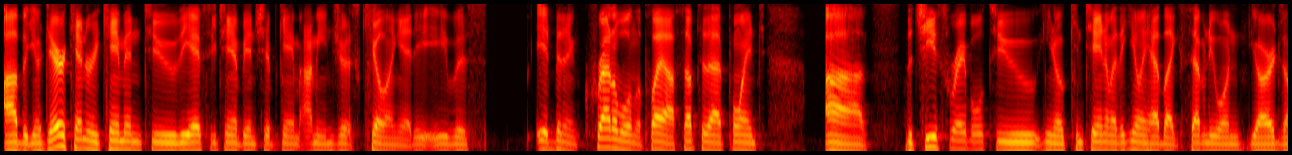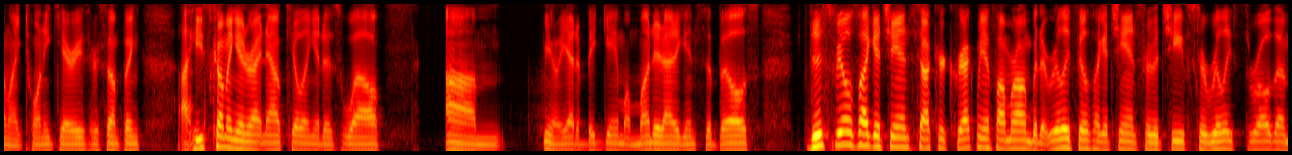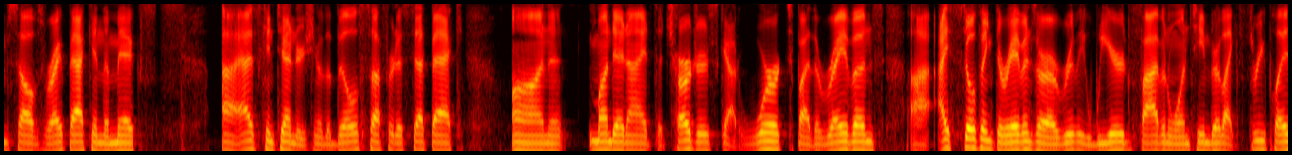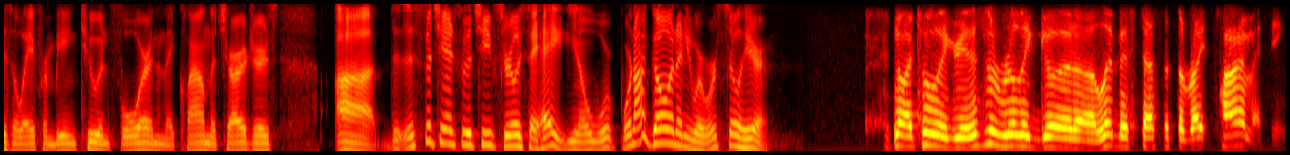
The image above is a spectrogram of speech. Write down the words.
uh, but you know Derrick Henry came into the AFC Championship game. I mean, just killing it. He, he was it had been incredible in the playoffs up to that point. Uh, the Chiefs were able to, you know, contain him. I think he only had like 71 yards on like 20 carries or something. Uh, he's coming in right now, killing it as well. Um, you know, he had a big game on Monday night against the Bills. This feels like a chance, Tucker. Correct me if I'm wrong, but it really feels like a chance for the Chiefs to really throw themselves right back in the mix uh, as contenders. You know, the Bills suffered a setback on Monday night. The Chargers got worked by the Ravens. Uh, I still think the Ravens are a really weird five and one team. They're like three plays away from being two and four, and then they clown the Chargers. Uh, this is a chance for the Chiefs to really say, "Hey, you know, we're we're not going anywhere. We're still here." No, I totally agree. This is a really good uh, litmus test at the right time. I think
